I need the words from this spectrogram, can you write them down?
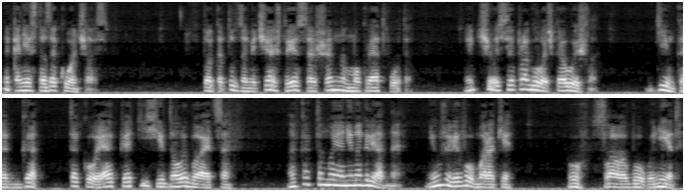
наконец-то закончилась. Только тут замечаю, что я совершенно мокрый от пота. Ничего себе прогулочка вышла. Димка, гад такой, опять ехидно улыбается. А как то моя ненаглядная? Неужели в обмороке? Ух, слава богу, нет.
